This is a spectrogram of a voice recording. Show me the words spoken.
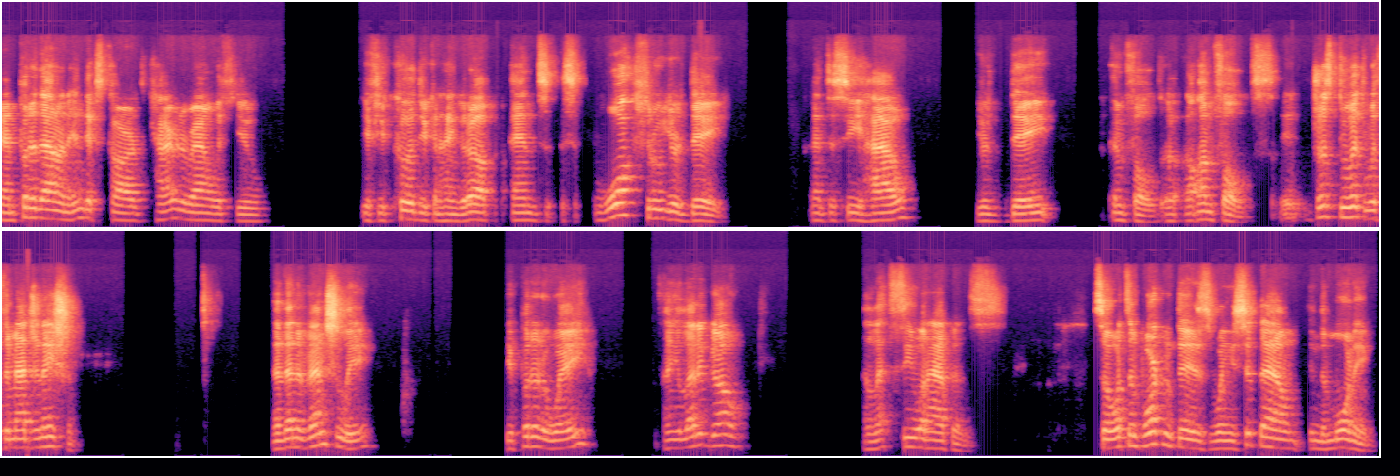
And put it down on an index card, carry it around with you. If you could, you can hang it up and walk through your day and to see how your day unfold, uh, unfolds. Just do it with imagination. And then eventually, you put it away and you let it go. And let's see what happens. So, what's important is when you sit down in the morning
